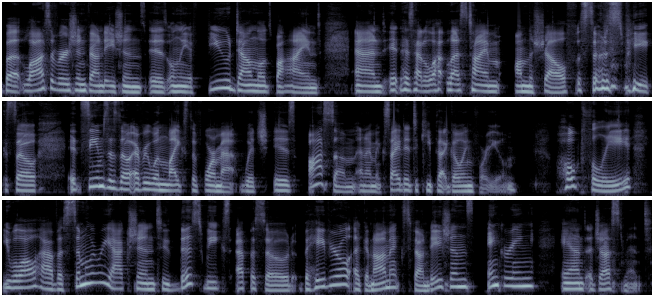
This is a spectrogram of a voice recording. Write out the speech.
But Loss Aversion Foundations is only a few downloads behind, and it has had a lot less time on the shelf, so to speak. So it seems as though everyone likes the format, which is awesome. And I'm excited to keep that going for you. Hopefully, you will all have a similar reaction to this week's episode Behavioral Economics Foundations, Anchoring, and Adjustment.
